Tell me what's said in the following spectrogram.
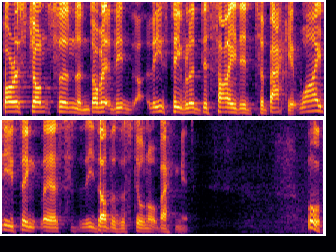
Boris Johnson and Dominic, the, these people had decided to back it. Why do you think that these others are still not backing it? Well,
